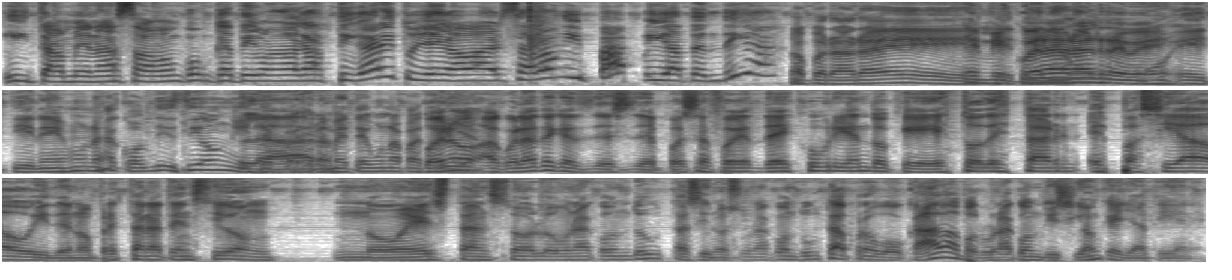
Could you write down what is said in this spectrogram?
y te amenazaban con que te iban a castigar y tú llegabas al salón y pap, y atendías. No, pero ahora es. En mi escuela era al revés. eh, tienes una condición y te Claro. meten una pastilla. Bueno, acuérdate que des- después se fue descubriendo que esto de estar espaciado y de no prestar atención no es tan solo una conducta, sino es una conducta provocada por una condición que ya tiene.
